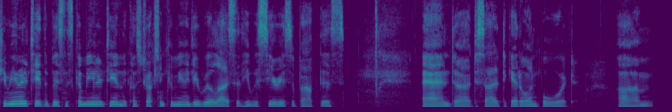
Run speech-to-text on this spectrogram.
community, the business community, and the construction community realized that he was serious about this and uh, decided to get on board. Um,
